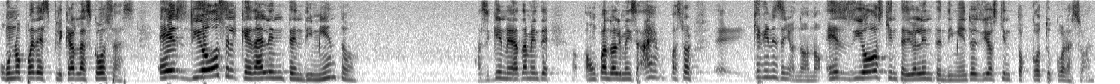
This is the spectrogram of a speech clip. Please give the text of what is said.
uno puede explicar las cosas. Es Dios el que da el entendimiento. Así que inmediatamente, aun cuando alguien me dice, ay, pastor, eh, ¿qué bien enseñó? No, no, es Dios quien te dio el entendimiento, es Dios quien tocó tu corazón.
